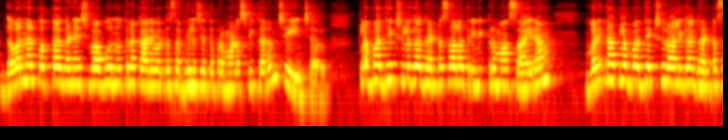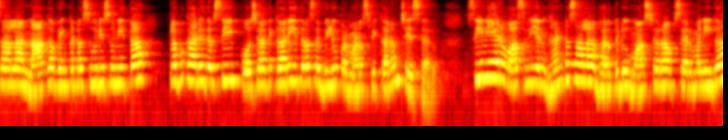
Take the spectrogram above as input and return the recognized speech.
గవర్నర్ కొత్త గణేష్ బాబు నూతన కార్యవర్గ సభ్యుల చేత ప్రమాణ స్వీకారం చేయించారు. క్లబ్ అధ్యక్షులుగా ఘంటసాల త్రివిక్రమ సాయిరాం వనితా క్లబ్ అధ్యక్షురాలిగా ఘంటసాల నాగ వెంకట సూరి సునీత క్లబ్ కార్యదర్శి కోశాధికారి ఇతర సభ్యులు ప్రమాణ స్వీకారం చేశారు. సీనియర్ వాసవియన్ ఘంటసాల భరతుడు మాస్టర్ ఆఫ్ సెరమనీగా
